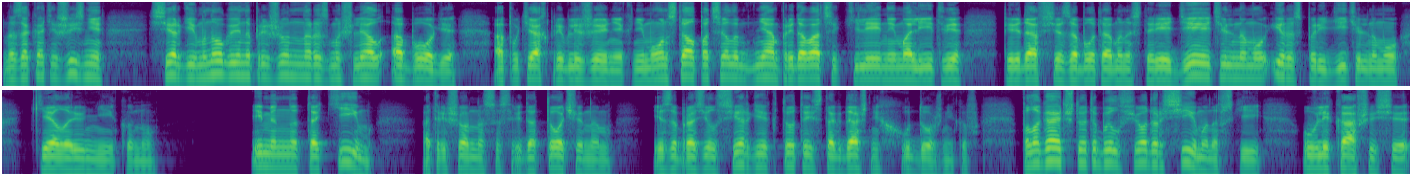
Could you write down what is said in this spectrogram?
На закате жизни Сергий много и напряженно размышлял о Боге, о путях приближения к Нему. Он стал по целым дням предаваться келейной молитве, передав все заботы о монастыре деятельному и распорядительному Келарю Никону. Именно таким, отрешенно сосредоточенным, изобразил Сергия кто-то из тогдашних художников. Полагают, что это был Федор Симоновский, увлекавшийся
